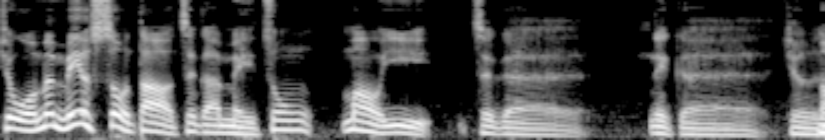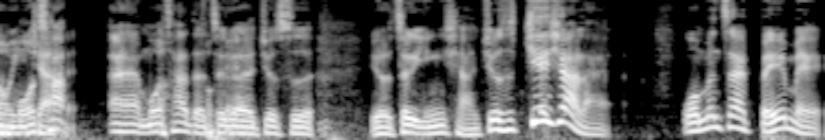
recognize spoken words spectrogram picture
就我们没有受到这个美中贸易这个那个就是摩擦，哎，摩擦的啊这个就是有这个影响。就是接下来我们在北美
